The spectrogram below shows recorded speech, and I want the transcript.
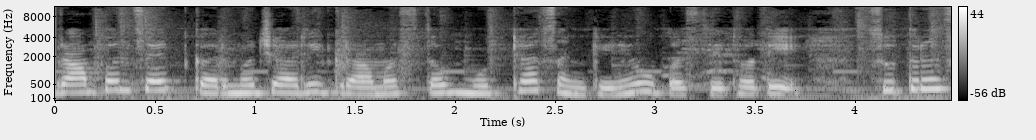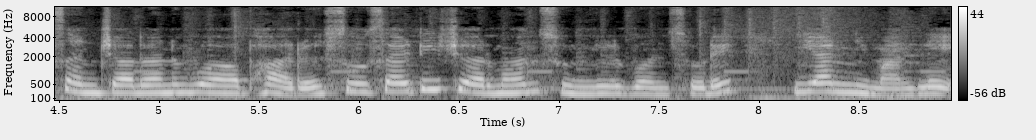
ग्रामपंचायत कर्मचारी ग्रामस्थ मोठ्या संख्येने उपस्थित होते. सूत्रसंचालन व आभार सोसायटी चेअरमन सुनील बनसोडे यांनी मानले.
